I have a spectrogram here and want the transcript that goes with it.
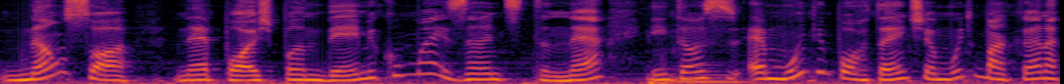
não só né, pós-pandêmico, mas antes, né? Então isso é muito importante, é muito bacana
